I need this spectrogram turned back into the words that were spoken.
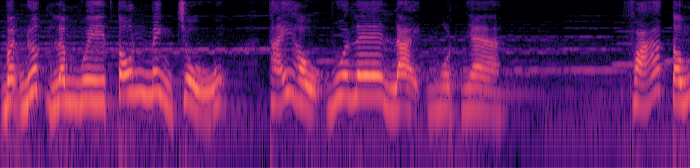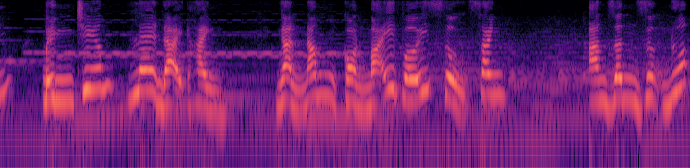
Vận nước lâm nguy tôn minh chủ, Thái hậu vua Lê lại một nhà. Phá tống, bình chiêm, Lê Đại Hành, Ngàn năm còn mãi với sử xanh. An dân dựng nước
